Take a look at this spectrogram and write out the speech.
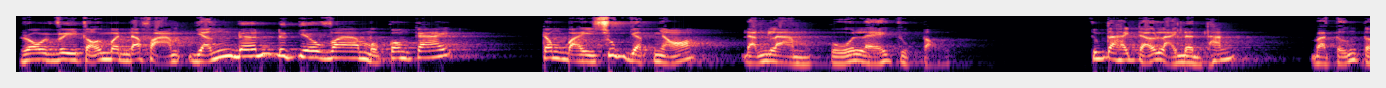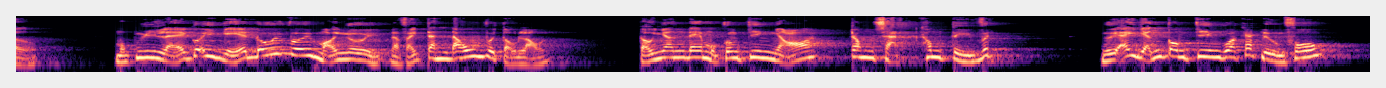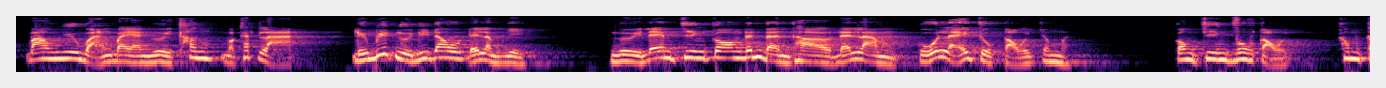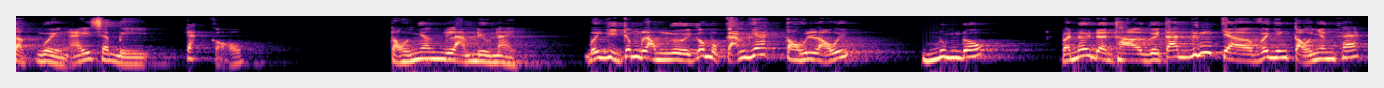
rồi vì tội mình đã phạm, dẫn đến Đức Giêsu va một con cái trong bầy súc vật nhỏ đặng làm của lễ chuộc tội. Chúng ta hãy trở lại đền thánh và tưởng tượng một nghi lễ có ý nghĩa đối với mọi người là phải tranh đấu với tội lỗi tội nhân đem một con chiên nhỏ trong sạch, không tỳ vết người ấy dẫn con chiên qua các đường phố. Bao nhiêu bạn bè, người thân và khách lạ đều biết người đi đâu để làm gì. Người đem chiên con đến đền thờ để làm của lễ chuộc tội cho mình. Con chiên vô tội, không tật nguyền ấy sẽ bị cắt cổ. Tội nhân làm điều này bởi vì trong lòng người có một cảm giác tội lỗi, nung đốt và nơi đền thờ người ta đứng chờ với những tội nhân khác.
